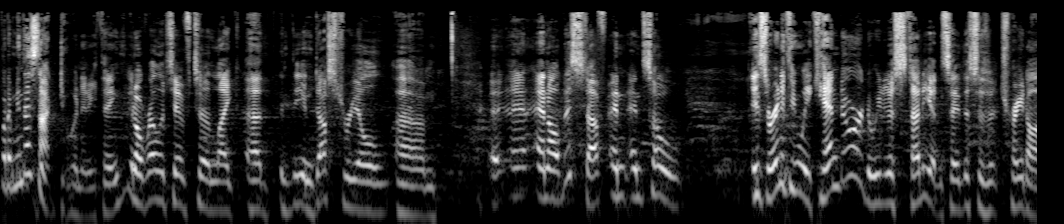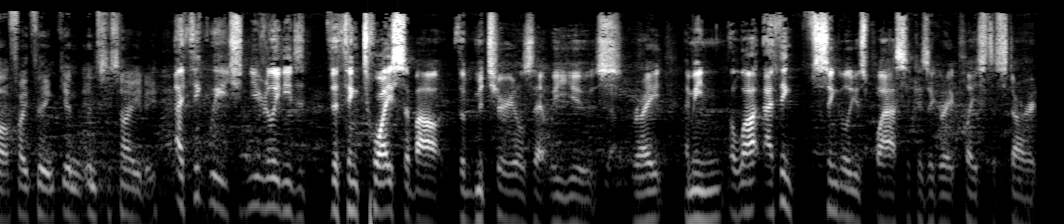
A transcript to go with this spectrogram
but I mean that's not doing anything, you know, relative to like uh, the industrial um, and, and all this stuff, and and so is there anything we can do, or do we just study it and say this is a trade-off? I think in, in society. I think we should, you really need to, to think twice about the materials that we use, right? I mean, a lot. I think single-use plastic is a great place to start.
